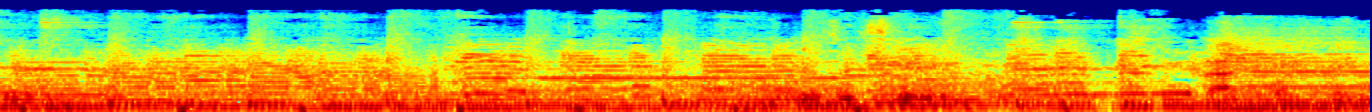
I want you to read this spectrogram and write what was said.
boom. How does it stay? So that was day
